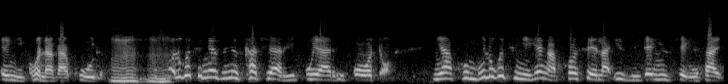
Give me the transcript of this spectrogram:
engikhona kakhulu. Mhm, mhm. uthola ukuthi ngezinye izikhathi uyari- uyaripotwa ngiyakhumbula ukuthi ngike ngaphosela izinto engizithengisayo.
